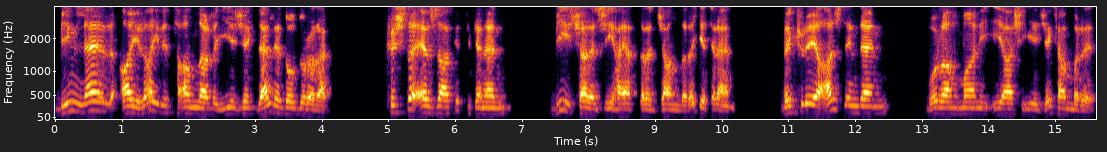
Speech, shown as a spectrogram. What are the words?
binler ayrı ayrı taamlarla, yiyeceklerle doldurarak kışta erzakı tükenen bir çareci hayatlara, canlara getiren ve küreye arz denilen bu rahmani iyaşi yiyecek ambarı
